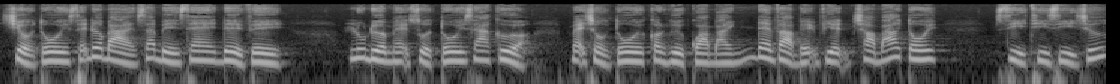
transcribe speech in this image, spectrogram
Chiều tôi sẽ đưa bà ra bến xe để về. Lúc đưa mẹ ruột tôi ra cửa, Mẹ chồng tôi còn gửi quà bánh đem vào bệnh viện cho bác tôi. Gì thì gì chứ,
